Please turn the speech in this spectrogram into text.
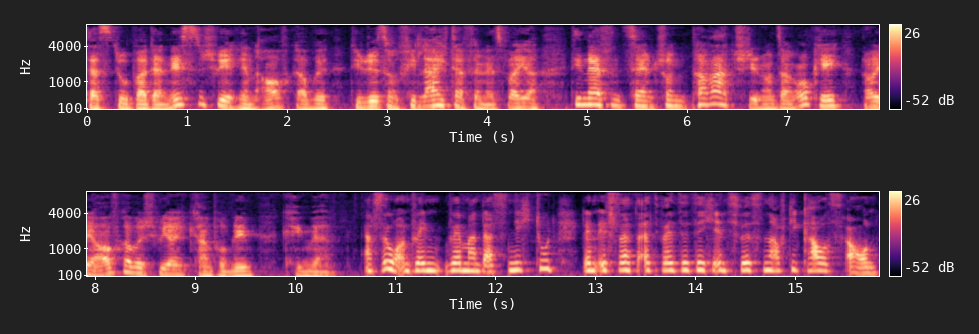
dass du bei der nächsten schwierigen Aufgabe die Lösung viel leichter findest, weil ja die Nervenzellen schon parat stehen und sagen, okay, neue Aufgabe, schwierig, kein Problem, kriegen wir hin. Ach so, und wenn, wenn man das nicht tut, dann ist das, als wenn sie sich inzwischen auf die Kaus hauen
